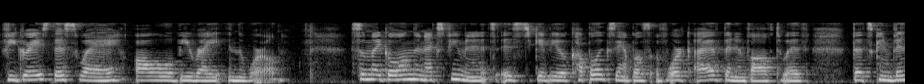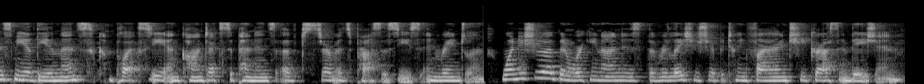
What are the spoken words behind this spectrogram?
If you graze this way, all will be right in the world. So, my goal in the next few minutes is to give you a couple examples of work I have been involved with that's convinced me of the immense complexity and context dependence of disturbance processes in rangeland. One issue I've been working on is the relationship between fire and cheatgrass invasion.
